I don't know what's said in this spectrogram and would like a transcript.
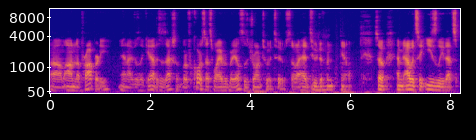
um, on the property, and I was like, yeah, this is excellent. But of course, that's why everybody else is drawn to it too. So I had 2 mm-hmm. different, you know. So I mean, I would say easily that's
